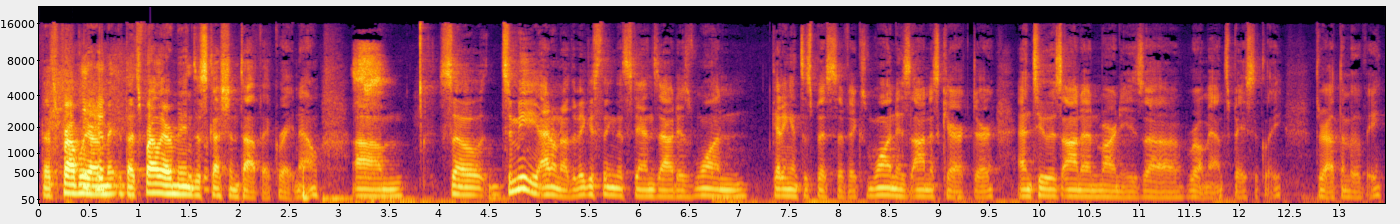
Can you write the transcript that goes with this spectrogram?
that's probably our ma- that's probably our main discussion topic right now. Um, so to me, I don't know. The biggest thing that stands out is one getting into specifics. One is Anna's character, and two is Anna and Marnie's uh, romance, basically throughout the movie.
